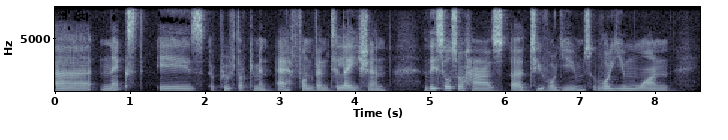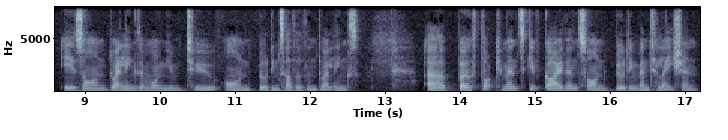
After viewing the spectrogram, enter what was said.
Uh, next is approved document F on ventilation. This also has uh, two volumes. Volume 1 is on dwellings and volume 2 on buildings other than dwellings. Uh, both documents give guidance on building ventilation,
